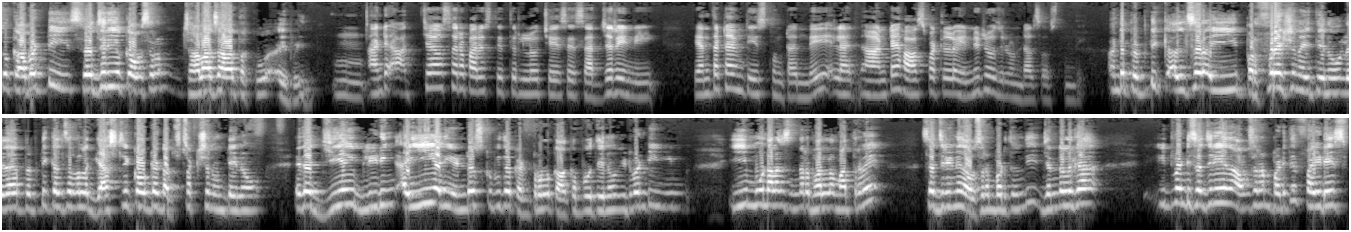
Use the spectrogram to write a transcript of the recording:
సో కాబట్టి సర్జరీ యొక్క అవసరం చాలా చాలా తక్కువ అయిపోయింది. అంటే అత్యవసర పరిస్థితుల్లో చేసే సర్జరీని ఎంత టైం తీసుకుంటుంది? అంటే హాస్పిటల్లో ఎన్ని రోజులు ఉండాల్సి వస్తుంది? అంటే పెప్టిక్ అల్సర్ అయ్యి పర్ఫరేషన్ అయితేనో లేదా పెప్టిక్ అల్సర్ వల్ల గ్యాస్ట్రిక్ అవుట్లెట్ అబ్స్ట్రక్షన్ ఉంటేనో లేదా జిఐ బ్లీడింగ్ అయ్యి అది ఎండోస్కోపీతో కంట్రోల్ కాకపోతేనో ఇటువంటి ఈ- ఈ మూడు నాలుగు సందర్భాల్లో మాత్రమే సర్జరీ అనేది అవసరం పడుతుంది. జనరల్గా ఇటువంటి సర్జరీ అనేది అవసరం పడితే five days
